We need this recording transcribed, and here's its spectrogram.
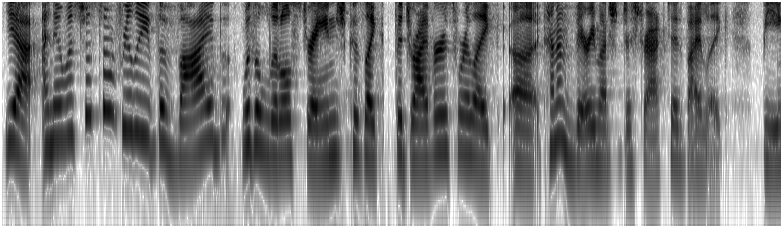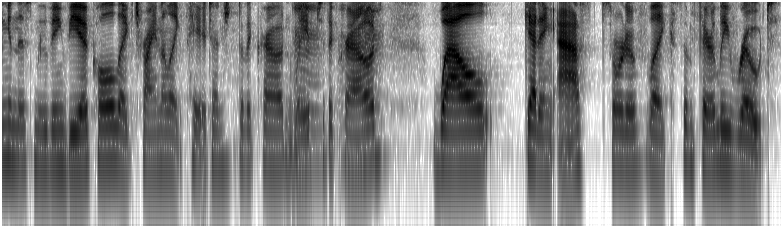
Yeah, and it was just a really the vibe was a little strange because like the drivers were like uh, kind of very much distracted by like being in this moving vehicle, like trying to like pay attention to the crowd and wave to the crowd while getting asked sort of like some fairly rote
